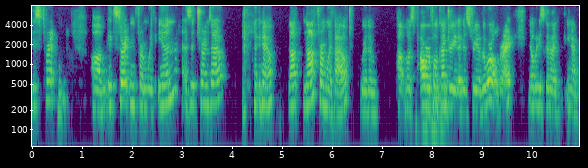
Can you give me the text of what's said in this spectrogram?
Is threatened. Um, it's threatened from within, as it turns out. you know, not not from without, where the most powerful country in the history of the world, right? Nobody's gonna, you know,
